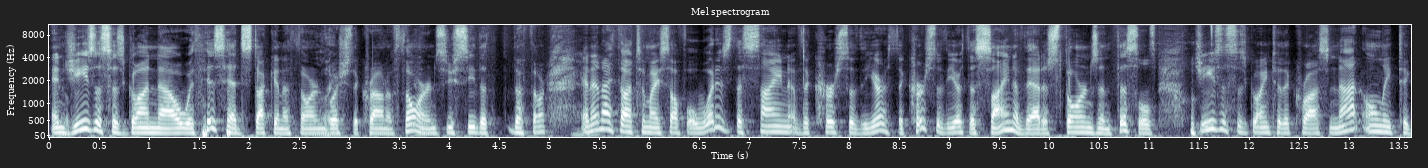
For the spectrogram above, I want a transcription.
and Jesus has gone now with his head stuck in a thorn bush, the crown of thorns. You see the, the thorn. And then I thought to myself, well, what is the sign of the curse of the earth? The curse of the earth, the sign of that is thorns and thistles. Jesus is going to the cross not only to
